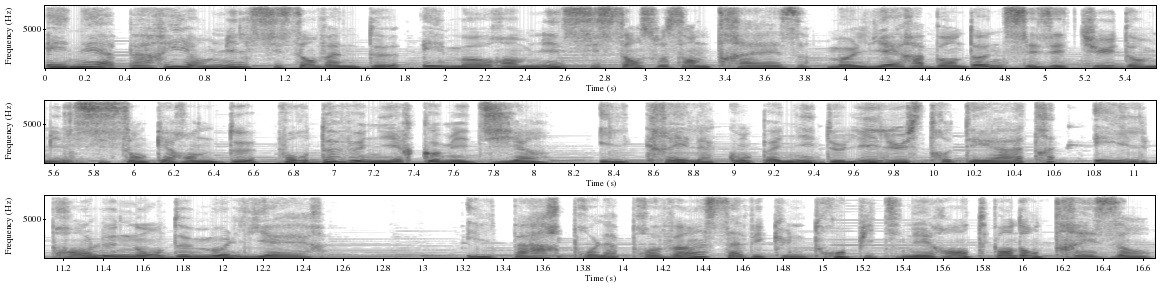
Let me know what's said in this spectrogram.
est né à Paris en 1622 et mort en 1673. Molière abandonne ses études en 1642 pour devenir comédien. Il crée la compagnie de l'illustre théâtre et il prend le nom de Molière. Il part pour la province avec une troupe itinérante pendant 13 ans.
